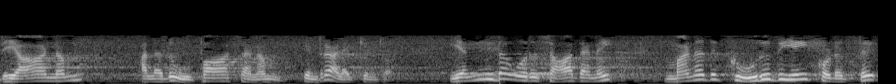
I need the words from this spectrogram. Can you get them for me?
தியானம் அல்லது உபாசனம் என்று அழைக்கின்றோம். எந்த ஒரு சாதனை மனதுக்கு உறுதியை கொடுத்து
